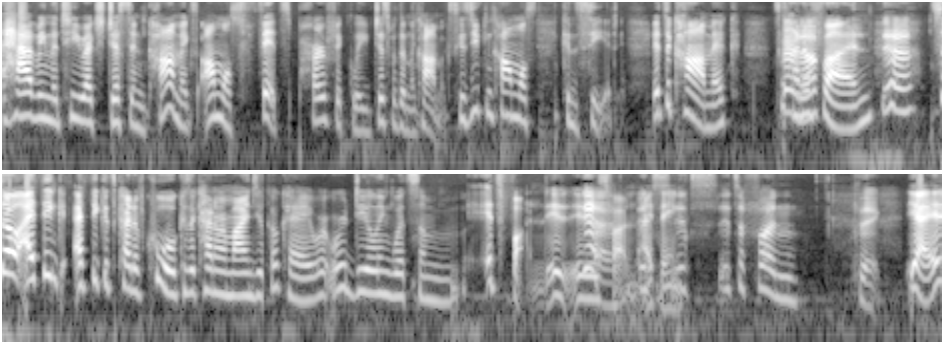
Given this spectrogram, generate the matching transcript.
having the T Rex just in comics almost fits perfectly just within the comics because you can almost can see it. It's a comic. It's Fair kind enough. of fun. Yeah. So I think I think it's kind of cool because it kind of reminds you, like, okay, we're we're dealing with some. It's fun. It, it is yeah. fun. I think. it's it's a fun thing. Yeah, it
